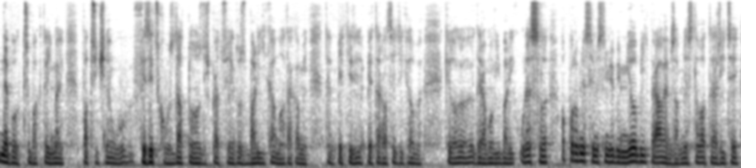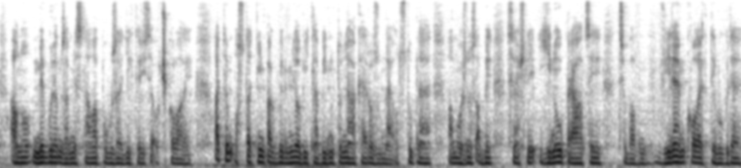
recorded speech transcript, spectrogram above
nebo třeba kteří mají patřičnou fyzickou zdatnost, když pracuje někdo s balíkama, tak aby ten 25 kg balík unesl. A podobně si myslím, že by mělo být právem zaměstnavatel říci, ano, my budeme zaměstnávat pouze lidi, kteří se očkovali. A těm ostatním pak by mělo být nabídnuto nějaké rozumné odstupné a možnost, aby si našli jinou práci, třeba v jiném kolektivu, kde,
